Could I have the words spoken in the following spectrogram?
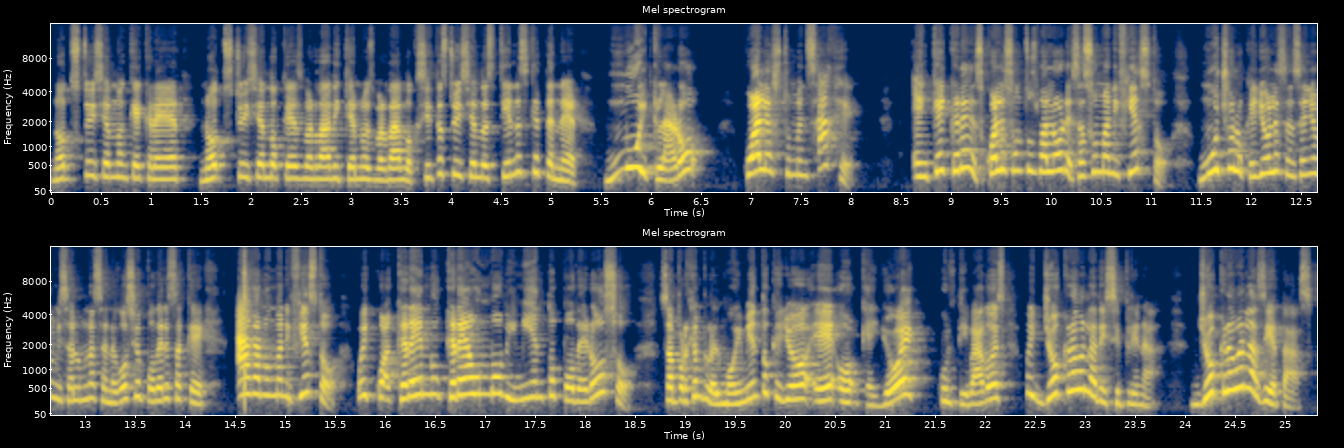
no te estoy diciendo en qué creer, no te estoy diciendo qué es verdad y qué no es verdad. Lo que sí te estoy diciendo es, tienes que tener muy claro cuál es tu mensaje. ¿En qué crees? ¿Cuáles son tus valores? Haz un manifiesto. Mucho lo que yo les enseño a mis alumnas en negocio poder es a que hagan un manifiesto. Creen, crea un movimiento poderoso. O sea, por ejemplo, el movimiento que yo he, o que yo he cultivado es, oye, yo creo en la disciplina. Yo creo en las dietas.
